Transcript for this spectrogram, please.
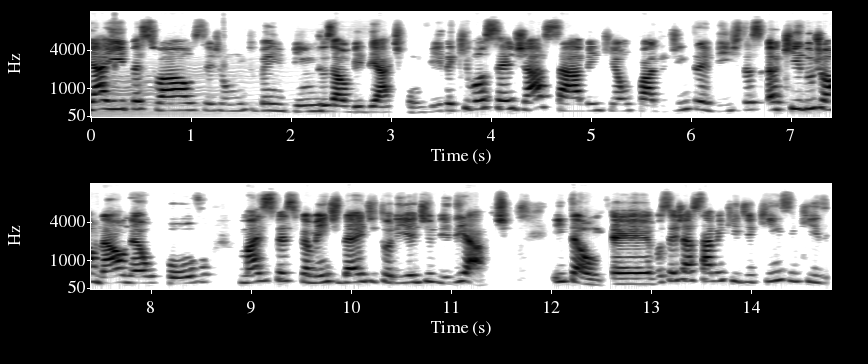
E aí, pessoal, sejam muito bem-vindos ao Vida e Arte Convida, que vocês já sabem que é um quadro de entrevistas aqui do jornal, né, O Povo, mais especificamente da editoria de Vida e Arte. Então, é, vocês já sabem que de 15 em 15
